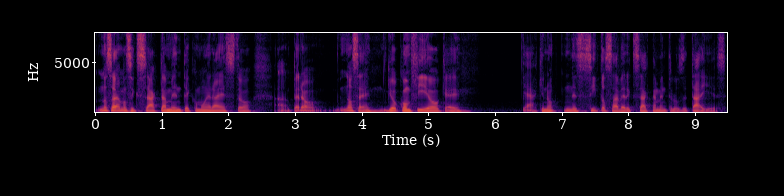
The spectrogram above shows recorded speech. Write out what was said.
No sabemos exactamente cómo era esto, ah, pero no sé, yo confío que que no necesito saber exactamente los detalles.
